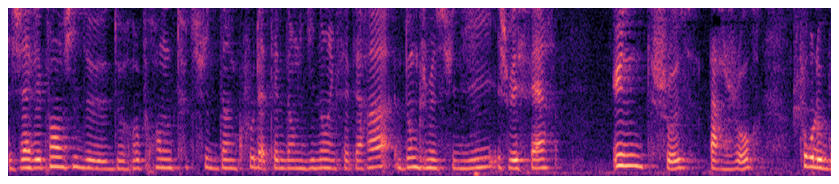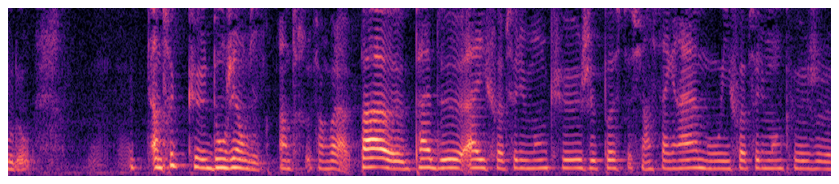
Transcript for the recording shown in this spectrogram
j'avais pas envie de, reprendre tout de suite d'un coup la tête dans le guidon, etc. Donc je me suis dit, je vais faire une chose par jour pour le boulot un truc que, dont j'ai envie. Un truc, enfin voilà, pas, euh, pas de ah, il faut absolument que je poste sur Instagram ou il faut absolument que je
